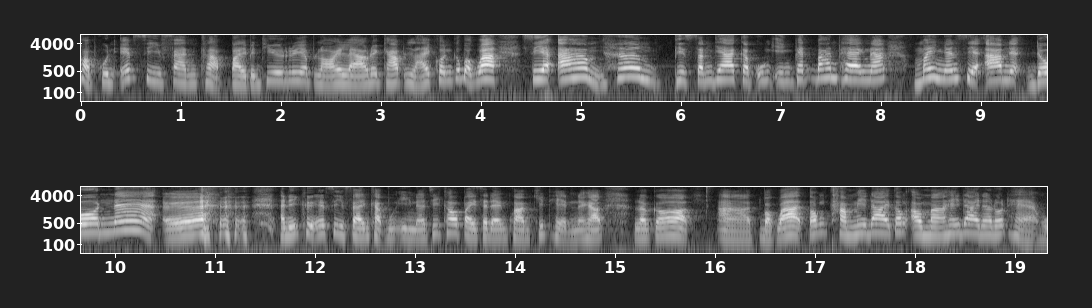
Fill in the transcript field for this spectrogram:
ขอบคุณ FC แฟนคลับไปเป็นที่เรียบร้อยแล้วนะครับ หลายคนก็บอกว่าเสียอาร์มห้ามผิดสัญญากับอุ๋งอิงเพชรบ้านแพงนะ ไม่งั้นเสียอาร์มเนี่ยโดนแน่เออ อันนี้คือ FC แฟนคลับอุ๋งอิงนะที่เข้าไปแสดงความคิดเห็นนะครับ แล้วก็อบอกว่าต้องทำให้ได้ต้องเอามาให้ได้นะรถแห่โห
